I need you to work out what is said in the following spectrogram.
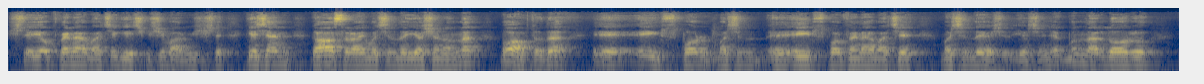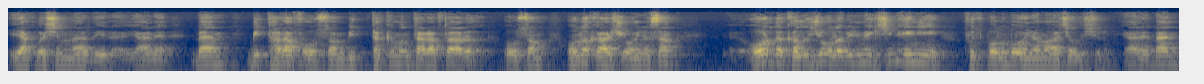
işte yok Fenerbahçe geçmişi varmış. İşte geçen Galatasaray maçında yaşananlar bu hafta da e, Eyüp Spor maçın e, Eyüp Spor Fenerbahçe maçında yaşanacak. Bunlar doğru yaklaşımlar değil. Yani ben bir taraf olsam, bir takımın taraftarı olsam, ona karşı oynasam orada kalıcı olabilmek için en iyi futbolumu oynamaya çalışırım. Yani ben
